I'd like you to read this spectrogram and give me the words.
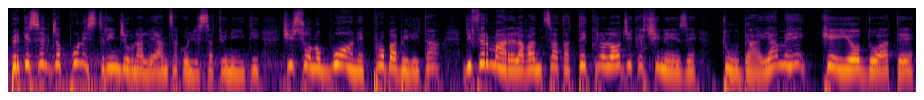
perché se il Giappone stringe un'alleanza con gli Stati Uniti, ci sono buone probabilità di fermare l'avanzata tecnologica cinese. Tu dai a me che io do a te.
